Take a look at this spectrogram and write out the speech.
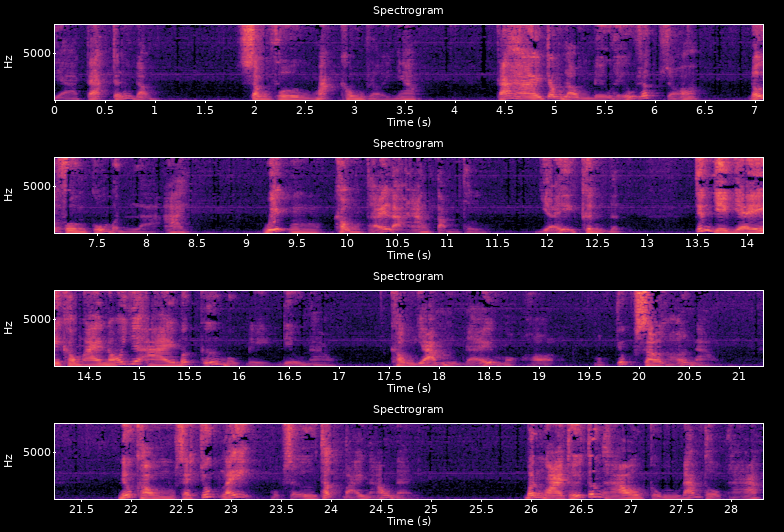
và Trác Trấn Đồng Song phương mắt không rời nhau. Cả hai trong lòng đều hiểu rất rõ đối phương của mình là ai. Quyết không thể là hạng tầm thường, dễ khinh địch. Chính vì vậy không ai nói với ai bất cứ một điều nào. Không dám để một họ một chút sơ hở nào. Nếu không sẽ chuốt lấy một sự thất bại não nề. Bên ngoài Thủy Tướng Hạo cùng đám thuộc hạ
